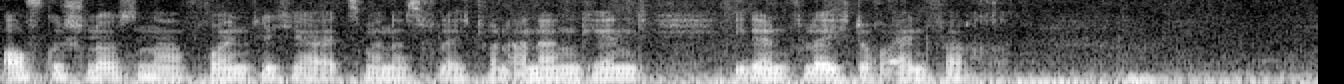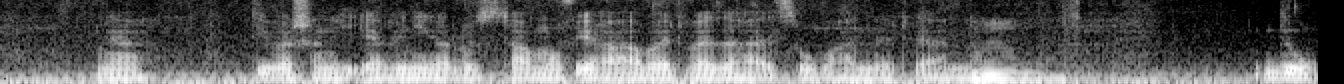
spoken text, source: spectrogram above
aufgeschlossener, freundlicher, als man das vielleicht von anderen kennt, die dann vielleicht doch einfach, ja, die wahrscheinlich eher weniger Lust haben auf ihre Arbeit, weil sie halt so behandelt werden. Ne? Hm. So.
